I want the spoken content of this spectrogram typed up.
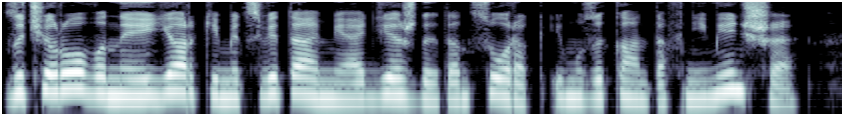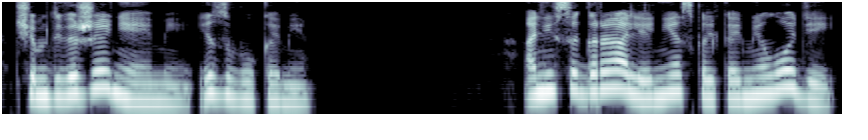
зачарованные яркими цветами одежды танцорок и музыкантов не меньше, чем движениями и звуками. Они сыграли несколько мелодий,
